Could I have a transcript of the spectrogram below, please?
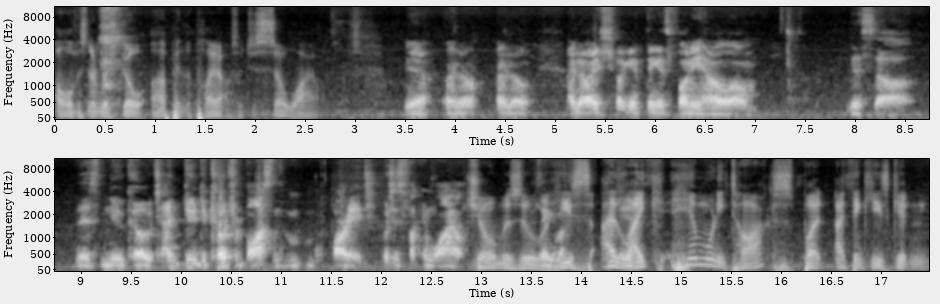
all of his numbers go up in the playoffs, which is so wild. Yeah, I know, I know, I know. I just fucking think it's funny how um this uh this new coach, I dude, the coach for Boston's our age, which is fucking wild. Joe about- he's I yeah. like him when he talks, but I think he's getting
